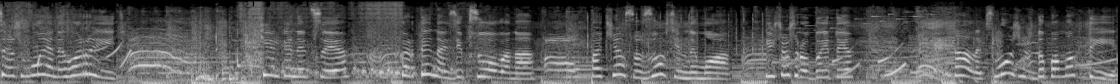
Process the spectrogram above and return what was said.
це ж в мене горить. Тільки не це. Картина зіпсована, а часу зовсім нема. І що ж робити? Алекс, можеш допомогти?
